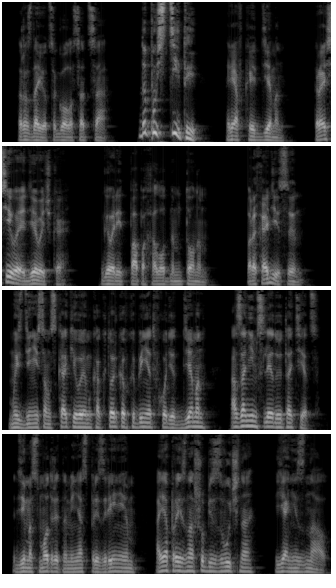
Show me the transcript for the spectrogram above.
— раздается голос отца. «Да пусти ты!» — рявкает демон. «Красивая девочка», — говорит папа холодным тоном. «Проходи, сын». Мы с Денисом вскакиваем, как только в кабинет входит демон, а за ним следует отец. Дима смотрит на меня с презрением, а я произношу беззвучно «Я не знал».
